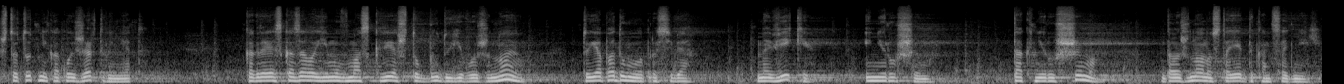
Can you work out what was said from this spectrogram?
что тут никакой жертвы нет. Когда я сказала ему в Москве, что буду его женою, то я подумала про себя. Навеки и нерушимо. Так нерушимо должно оно стоять до конца дней.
